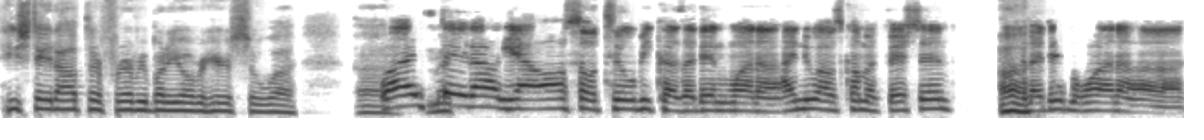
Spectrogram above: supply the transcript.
He stayed out there for everybody over here. So, uh, uh, Well, I stayed out, yeah, also too because I didn't want to. I knew I was coming fishing, uh, and I didn't want to. Uh,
